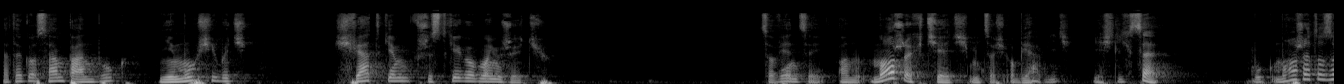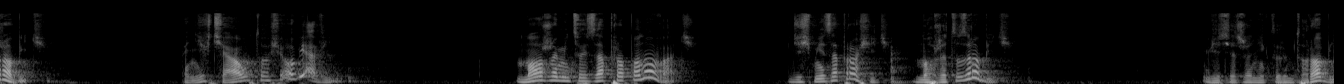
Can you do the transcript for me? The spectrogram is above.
Dlatego sam Pan Bóg nie musi być świadkiem wszystkiego w moim życiu. Co więcej, On może chcieć mi coś objawić, jeśli chce. Bóg może to zrobić. Będzie chciał, to się objawi może mi coś zaproponować, gdzieś mnie zaprosić, może to zrobić. Wiecie, że niektórym to robi.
